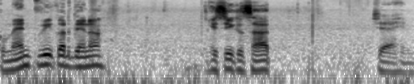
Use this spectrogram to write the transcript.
कमेंट भी कर देना। इसी के साथ जय हिंद।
